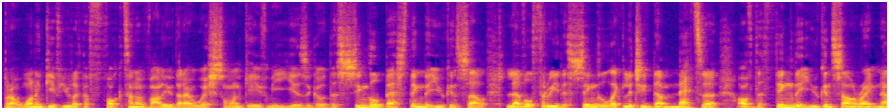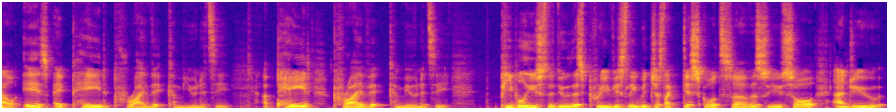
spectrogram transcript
but I want to give you like the fuck ton of value that I wish someone gave me years ago. The single best thing that you can sell, level three, the single, like literally the meta of the thing that you can sell right now is a paid private community, a paid private community people used to do this previously with just like Discord servers. So you saw Andrew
